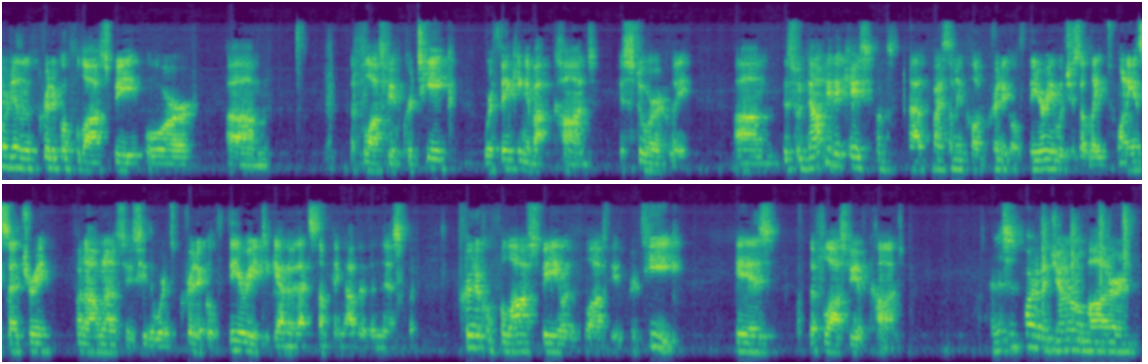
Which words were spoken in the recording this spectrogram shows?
we're dealing with critical philosophy or um, the philosophy of critique, we're thinking about Kant historically. Um, this would not be the case uh, by something called critical theory, which is a late 20th century phenomenon. So you see the words critical theory together, that's something other than this. But critical philosophy or the philosophy of critique is the philosophy of Kant. And this is part of a general modern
